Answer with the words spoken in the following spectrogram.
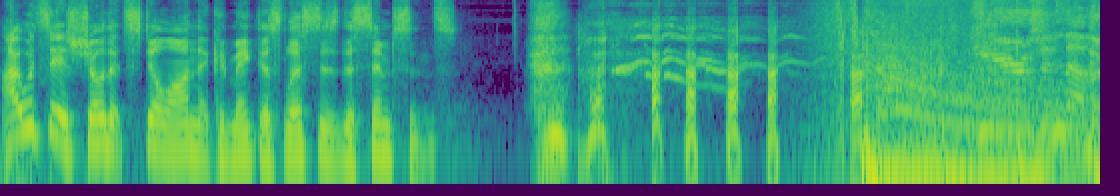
I would say a show that's still on that could make this list is The Simpsons. Here's another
